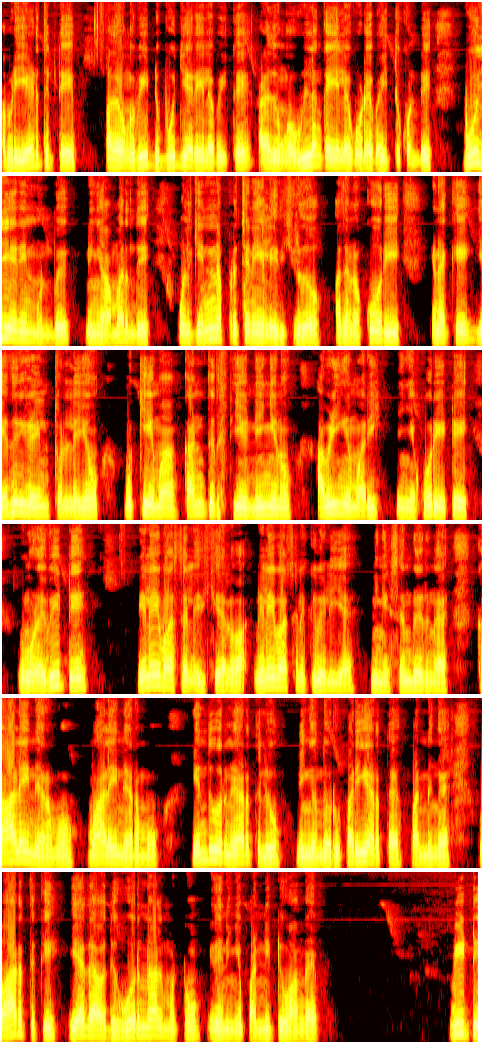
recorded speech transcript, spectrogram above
அப்படி எடுத்துட்டு அதை உங்கள் வீட்டு பூஜை அறையில் வைத்து அல்லது உங்கள் உள்ளங்கையில் கூட வைத்துக்கொண்டு பூஜை அறையின் முன்பு நீங்கள் அமர்ந்து உங்களுக்கு என்ன பிரச்சனைகள் இருக்கிறதோ அதனை கூறி எனக்கு எதிரிகளின் தொல்லையும் முக்கியமாக கண் திருஷ்டியும் நீங்கணும் அப்படிங்கிற மாதிரி நீங்கள் கூறிட்டு உங்களோட வீட்டு நிலைவாசல் இருக்கிறதல்லவா நிலைவாசலுக்கு வெளியே நீங்கள் சென்றுருங்க. காலை நேரமோ மாலை நேரமோ எந்த ஒரு நேரத்துலையும் நீங்கள் இந்த ஒரு பரிகாரத்தை பண்ணுங்க. வாரத்துக்கு ஏதாவது ஒரு நாள் மட்டும் இதை நீங்கள் பண்ணிட்டு வாங்க. வீட்டு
